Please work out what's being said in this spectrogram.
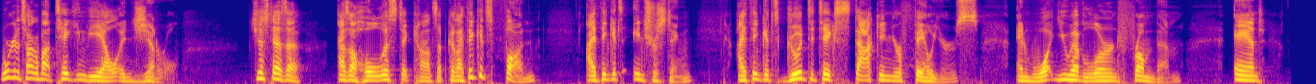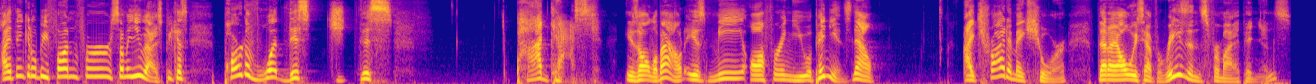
we're going to talk about taking the L in general, just as a, as a holistic concept, because I think it's fun. I think it's interesting. I think it's good to take stock in your failures and what you have learned from them. And I think it'll be fun for some of you guys because part of what this this podcast is all about is me offering you opinions. Now, I try to make sure that I always have reasons for my opinions.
